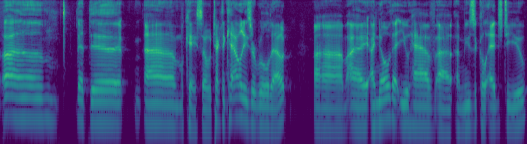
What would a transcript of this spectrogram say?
um, that the um, okay, so technicalities are ruled out. Um, I I know that you have uh, a musical edge to you,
